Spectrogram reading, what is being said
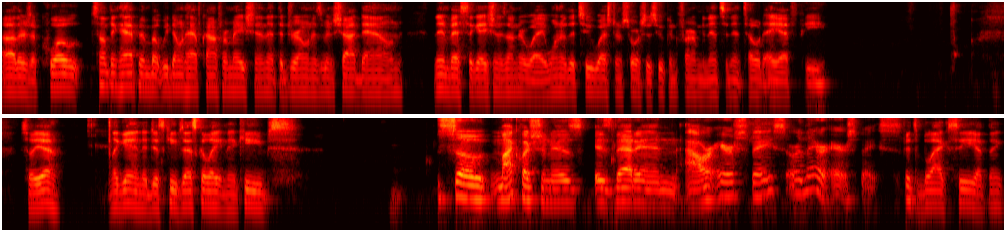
Uh, there's a quote something happened, but we don't have confirmation that the drone has been shot down. An investigation is underway. One of the two Western sources who confirmed an incident told AFP. So, yeah, again, it just keeps escalating. It keeps. So my question is: Is that in our airspace or their airspace? If it's Black Sea, I think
